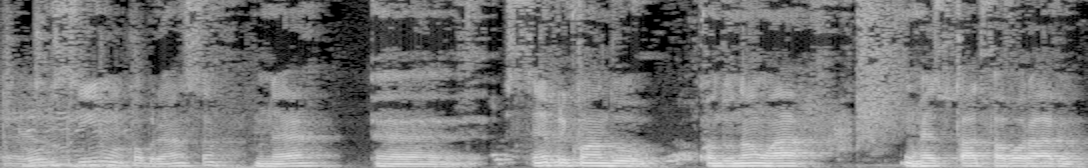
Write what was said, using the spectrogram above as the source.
É, houve sim uma cobrança, né? É, sempre quando, quando não há um resultado favorável,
